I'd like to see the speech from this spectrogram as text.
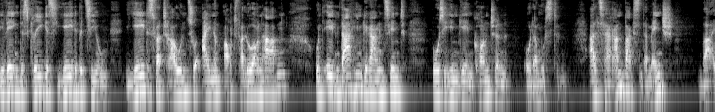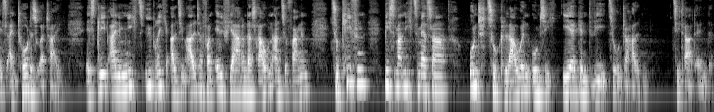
die wegen des Krieges jede Beziehung, jedes Vertrauen zu einem Ort verloren haben und eben dahin gegangen sind, wo sie hingehen konnten, oder mussten. Als heranwachsender Mensch war es ein Todesurteil. Es blieb einem nichts übrig, als im Alter von elf Jahren das Rauchen anzufangen, zu kiffen, bis man nichts mehr sah, und zu klauen, um sich irgendwie zu unterhalten. Zitat Ende.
